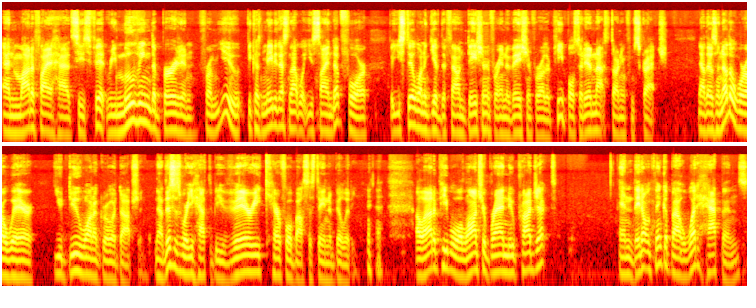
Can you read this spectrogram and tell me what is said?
and modify it how it sees fit, removing the burden from you because maybe that's not what you signed up for, but you still want to give the foundation for innovation for other people so they're not starting from scratch. Now, there's another world where you do want to grow adoption. Now, this is where you have to be very careful about sustainability. a lot of people will launch a brand new project and they don't think about what happens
